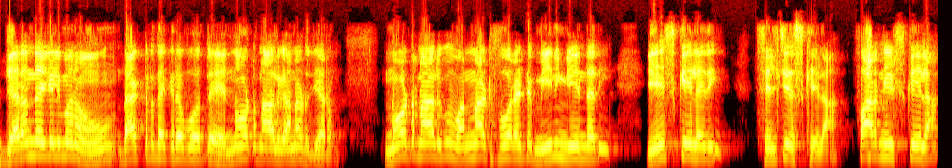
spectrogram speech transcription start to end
జ్వరం తగిలి మనం డాక్టర్ దగ్గర పోతే నూట నాలుగు అన్నాడు జ్వరం. నూట నాలుగు వన్ నాట్ ఫోర్ అంటే మీనింగ్ ఏంది అది? ఏ స్కేల్ అది? సెల్సియస్ స్కేలా ఫార్నీడ్ స్కేలా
